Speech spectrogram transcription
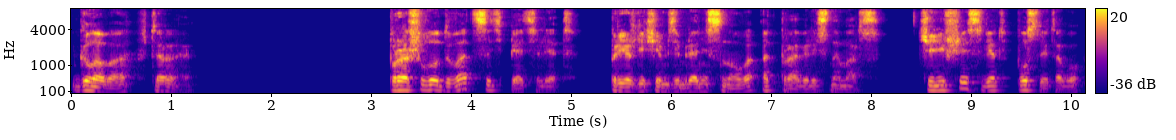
Глава вторая Прошло 25 лет, прежде чем земляне снова отправились на Марс. Через шесть лет после того,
